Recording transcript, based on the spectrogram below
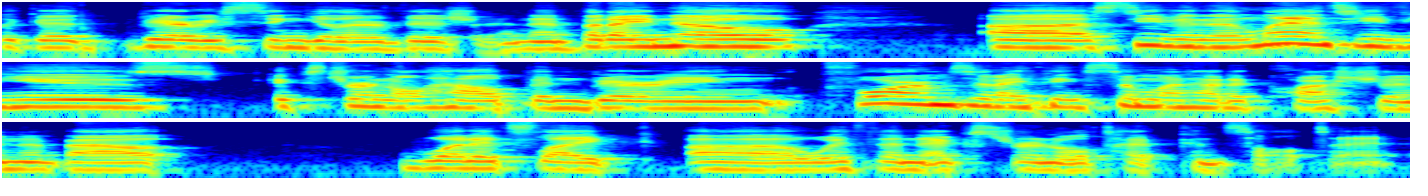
like a very singular vision, and but I know uh, Stephen and Lance, you've used external help in varying forms, and I think someone had a question about what it's like uh, with an external type consultant.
